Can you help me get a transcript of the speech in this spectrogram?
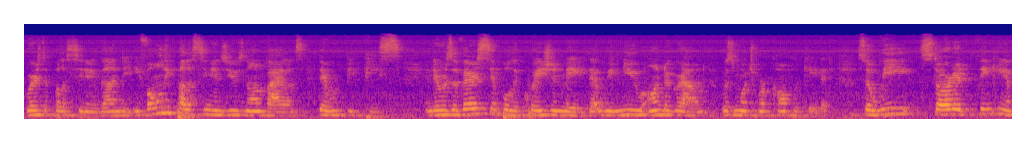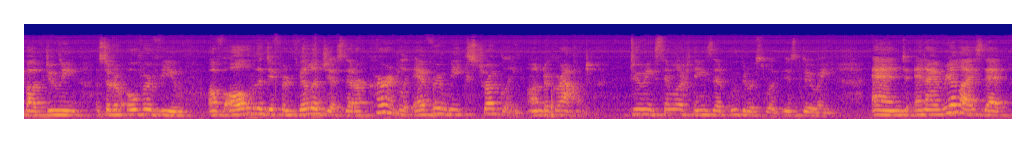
Where's the Palestinian Gandhi? If only Palestinians use nonviolence, there would be peace. And there was a very simple equation made that we knew on the ground was much more complicated. So we started thinking about doing a sort of overview of all of the different villages that are currently every week struggling underground, doing similar things that Budrus is doing. And, and I realized that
